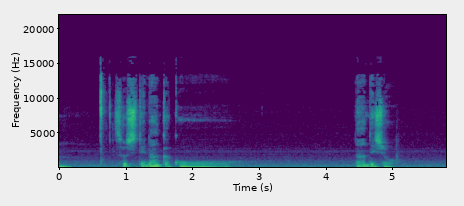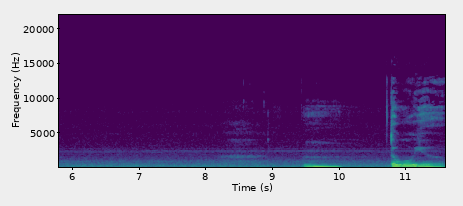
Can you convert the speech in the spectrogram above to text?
うん、そしてなんかこうなんでしょう。うん、どういう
